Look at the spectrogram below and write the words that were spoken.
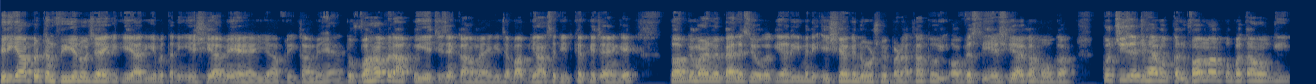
फिर यहाँ पर कंफ्यूजन हो जाएगी कि यार ये पता नहीं एशिया में है या अफ्रीका में है तो वहाँ पर आपको ये चीज़ें काम आएँगी। जब आप यहाँ से रीड करके जाएँगे तो आपके माइंड में पहले से होगा कि यार ये मैंने एशिया के नोट्स में पढ़ा था तो ऑब्वियसली एशिया का होगा। कुछ चीज़ें जो है वो कंफर्म आपको पता होगी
